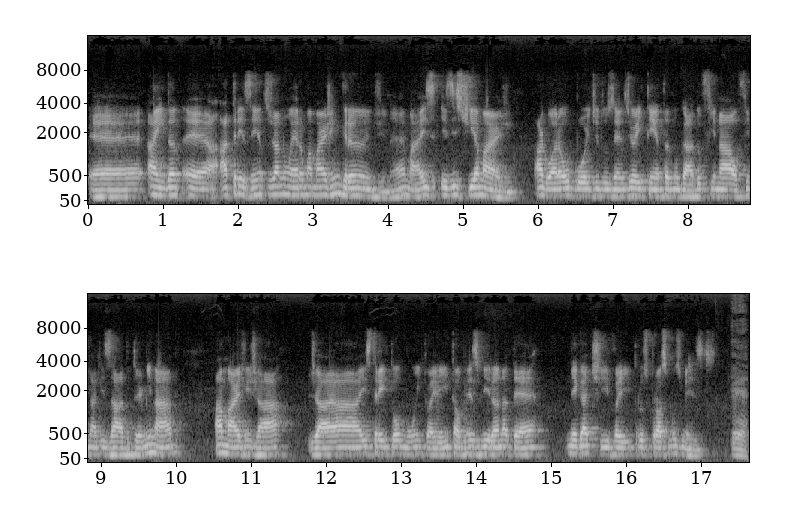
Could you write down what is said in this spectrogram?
é, ainda é, a 300 já não era uma margem grande, né? mas existia margem. Agora, o boi de 280 no gado final, finalizado, terminado, a margem já, já estreitou muito aí, talvez virando até negativa aí para os próximos meses. É.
